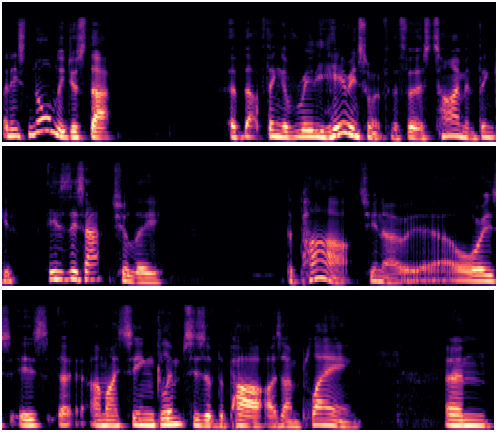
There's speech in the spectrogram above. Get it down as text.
and it's normally just that of that thing of really hearing something for the first time and thinking, is this actually the part? You know, or is is uh, am I seeing glimpses of the part as I'm playing? Um,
